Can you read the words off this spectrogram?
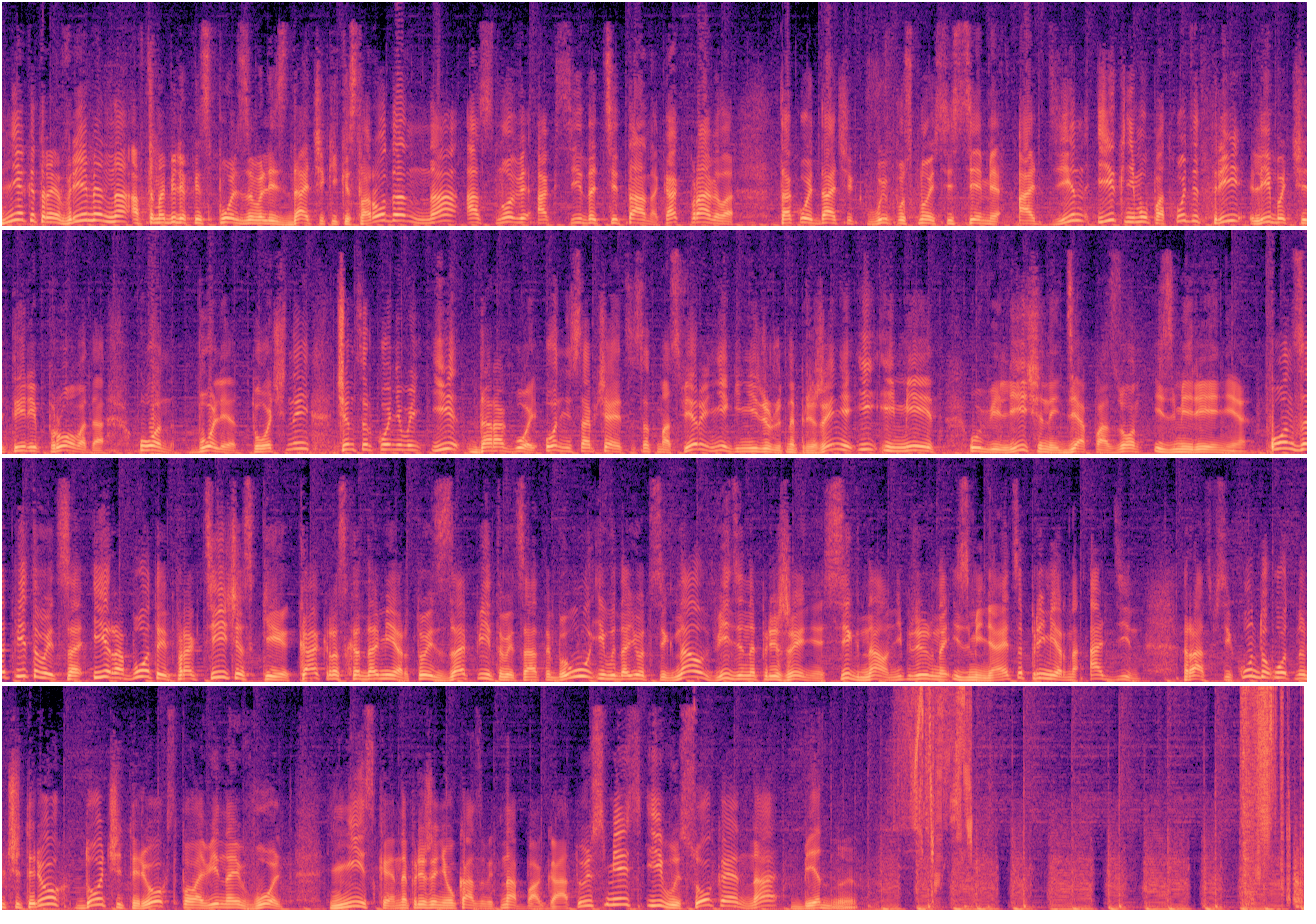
Некоторое время на автомобилях использовались датчики кислорода на основе оксида титана. Как правило, такой датчик в выпускной системе один, и к нему подходит 3 либо 4 провода. Он более точный, чем цирконевый и дорогой. Он не сообщается с атмосферой, не генерирует напряжение и имеет увеличенный диапазон измерения. Он запитывается и работает практически как расходомер, то есть запитывается от ЭБУ и выдает сигнал в виде напряжения. Сигнал непрерывно изменяется примерно один раз в секунду от 0,4 до 4,5 вольт. Низкое напряжение указывает на богатую смесь и высокое на бедную.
